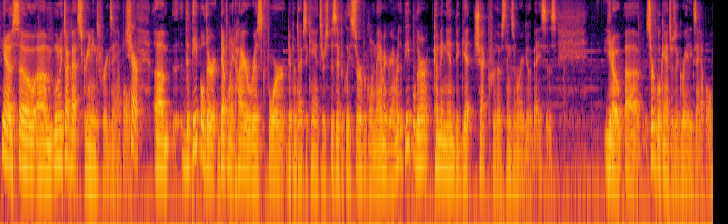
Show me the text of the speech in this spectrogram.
You know, so um, when we talk about screenings, for example, Sure. um, the people that are definitely at higher risk for different types of cancer, specifically cervical and mammogram, are the people that aren't coming in to get checked for those things on a regular basis. You know, uh, cervical cancer is a great example.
